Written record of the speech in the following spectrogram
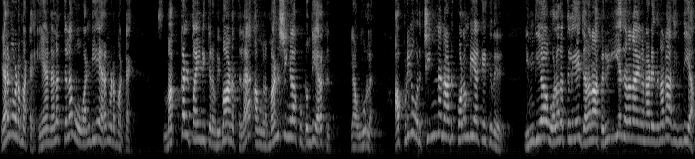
இறங்க விட மாட்டேன். என் நிலத்துல உன் வண்டியே இறங்க விட மாட்டேன். மக்கள் பயணிக்கிற விமானத்துல அவங்கள மனுஷங்களா கூட்டு வந்து இறக்கு. என் ஊர்ல. அப்படின்னு ஒரு சின்ன நாடு கொலம்பியா கேக்குது. இந்தியா உலகத்திலேயே ஜனநா பெரிய ஜனநாயக நாடு எதுனால அது இந்தியா?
